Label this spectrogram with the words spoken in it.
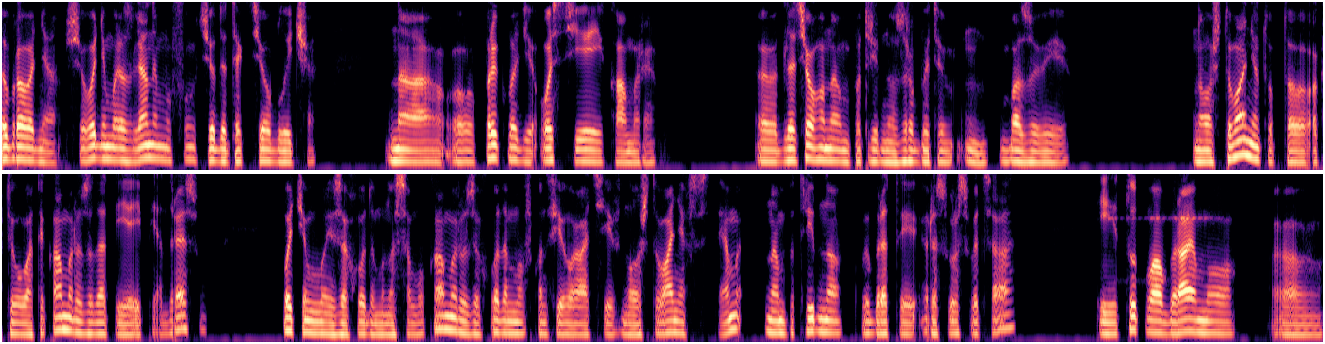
Доброго дня. Сьогодні ми розглянемо функцію детекції обличчя на прикладі ось цієї камери. Е, Для цього нам потрібно зробити базові налаштування, тобто активувати камеру, задати їй IP-адресу. Потім ми заходимо на саму камеру, заходимо в конфігурації в налаштуваннях системи. Нам потрібно вибрати ресурс VCA, і тут ми обираємо е,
